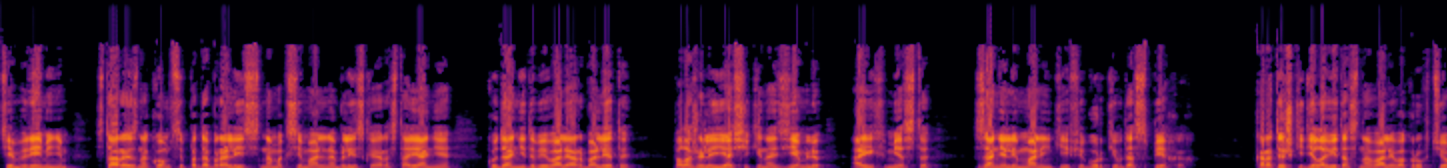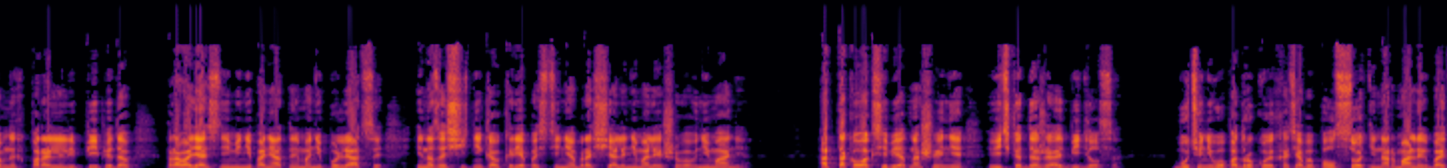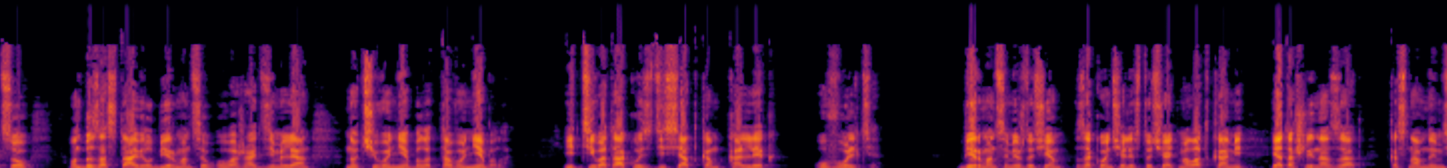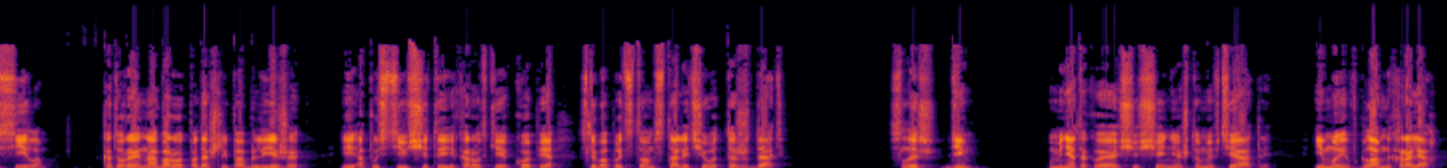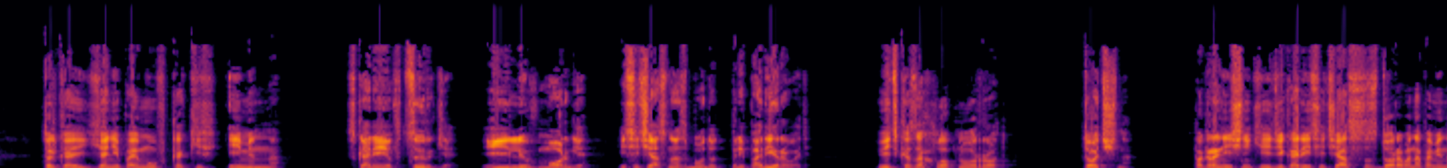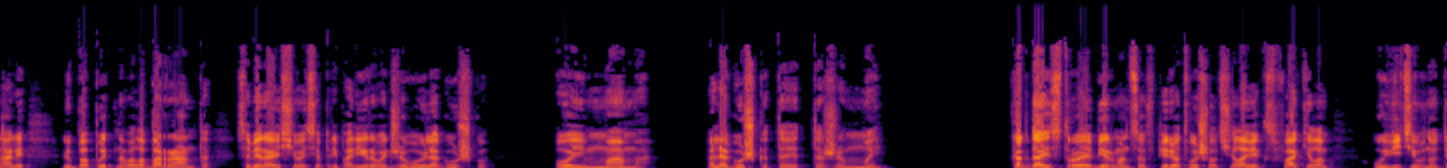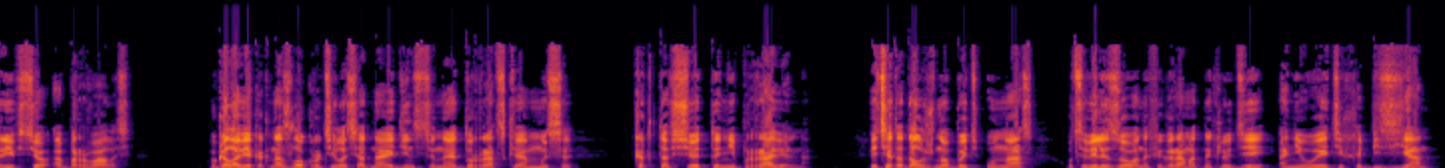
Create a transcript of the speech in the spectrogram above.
Тем временем старые знакомцы подобрались на максимально близкое расстояние, куда не добивали арбалеты, положили ящики на землю, а их место заняли маленькие фигурки в доспехах. Коротышки деловито основали вокруг темных параллелепипедов, проводя с ними непонятные манипуляции, и на защитников крепости не обращали ни малейшего внимания. От такого к себе отношения Витька даже обиделся. Будь у него под рукой хотя бы полсотни нормальных бойцов, он бы заставил бирманцев уважать землян, но чего не было, того не было. Идти в атаку с десятком коллег – увольте. Бирманцы, между чем, закончили стучать молотками и отошли назад, к основным силам, которые, наоборот, подошли поближе и, опустив щиты и короткие копья, с любопытством стали чего-то ждать. «Слышь, Дим, у меня такое ощущение, что мы в театре, и мы в главных ролях, только я не пойму, в каких именно». «Скорее в цирке или в морге, и сейчас нас будут препарировать». Витька захлопнул рот. «Точно. Пограничники и дикари сейчас здорово напоминали любопытного лаборанта, собирающегося препарировать живую лягушку. Ой, мама, а лягушка-то это же мы!» Когда из строя бирманцев вперед вышел человек с факелом, у Вити внутри все оборвалось. В голове, как назло, крутилась одна единственная дурацкая мысль. Как-то все это неправильно. Ведь это должно быть у нас, у цивилизованных и грамотных людей, а не у этих обезьян.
